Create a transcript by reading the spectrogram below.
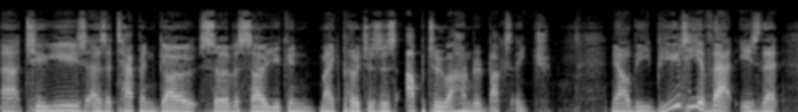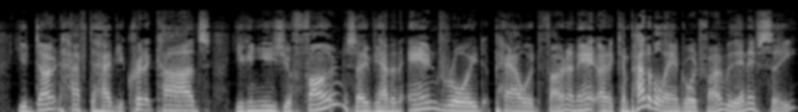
uh, to use as a tap and go service, so you can make purchases up to hundred bucks each. Now, the beauty of that is that you don't have to have your credit cards. You can use your phone. So, if you had an Android powered phone, an, a compatible Android phone with NFC,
